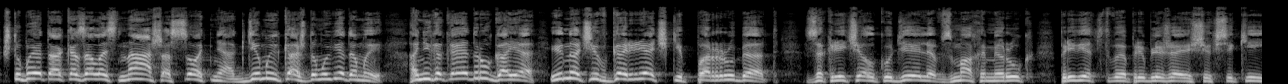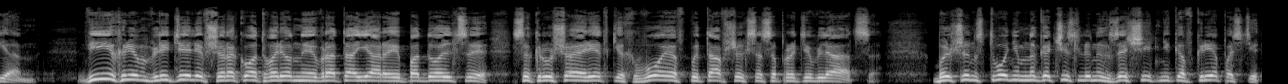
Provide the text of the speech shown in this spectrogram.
чтобы это оказалась наша сотня, где мы каждому ведомы, а не какая другая, иначе в горячке порубят!» — закричал Куделя взмахами рук, приветствуя приближающихся киян. Вихрем влетели в широко отворенные врата ярые подольцы, сокрушая редких воев, пытавшихся сопротивляться. Большинство немногочисленных защитников крепости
